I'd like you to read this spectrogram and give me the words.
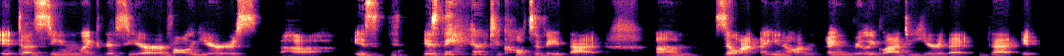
it does seem like this year of all years uh, is is the year to cultivate that. Um, so I, you know, I'm I'm really glad to hear that that it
